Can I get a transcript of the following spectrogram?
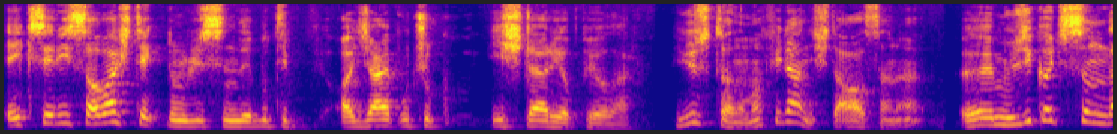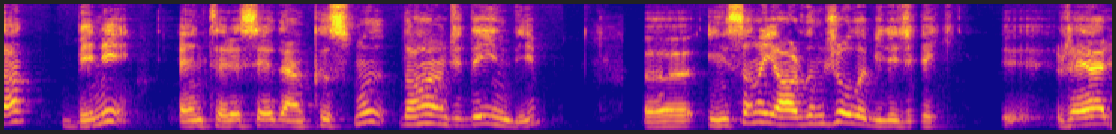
ekseri savaş teknolojisinde bu tip acayip uçuk işler yapıyorlar. Yüz tanıma filan işte al sana. Ee, müzik açısından beni enterese eden kısmı daha önce değindiğim e, insana yardımcı olabilecek e, reel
